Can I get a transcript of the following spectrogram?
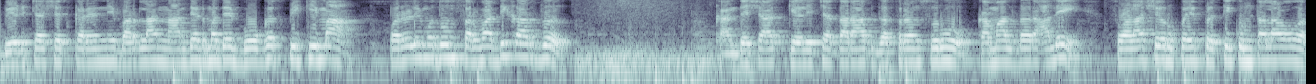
बीडच्या शेतकऱ्यांनी भरला नांदेडमध्ये बोगस पीक विमा परळीमधून सर्वाधिक अर्ज. खानदेशात केळीच्या दरात घसरण सुरू. कमाल दर आले. सोळाशे रुपये प्रति क्विंटलावर.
